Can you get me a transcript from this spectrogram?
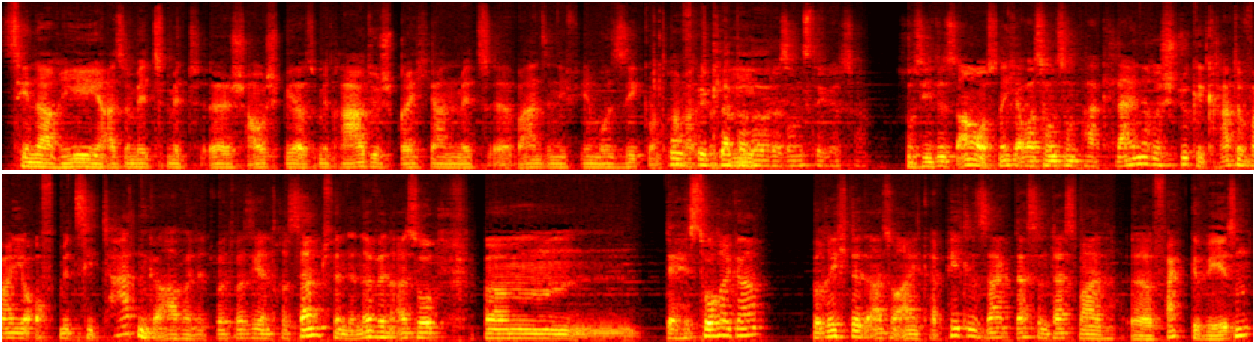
Szenerie, also mit mit äh, Schauspiel, also mit Radiosprechern, mit äh, wahnsinnig viel Musik und Dramaturgie. oder sonstiges. Ja. So sieht es aus, nicht? Aber so, so ein paar kleinere Stücke, gerade weil ja oft mit Zitaten gearbeitet wird, was ich interessant finde, ne? Wenn also ähm, der Historiker berichtet also ein Kapitel, sagt, das und das war äh, Fakt gewesen.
